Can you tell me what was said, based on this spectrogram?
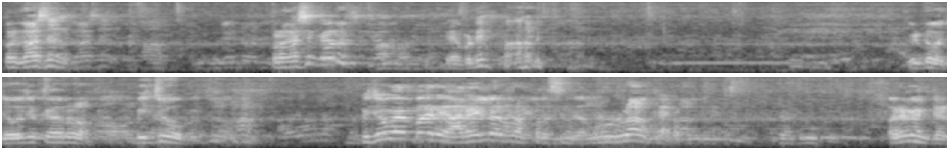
പ്രകാശൻ. പ്രകാശൻ കയറി എവിടെ? കിട്ടോ? ജോജു കയറോ ബിജു. ബിജു മേപ്പാര് അറിയില്ല റെപ്രസെന്റ് ഉള്ള ആൾക്കാർ ഒരു മിനിറ്റ്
